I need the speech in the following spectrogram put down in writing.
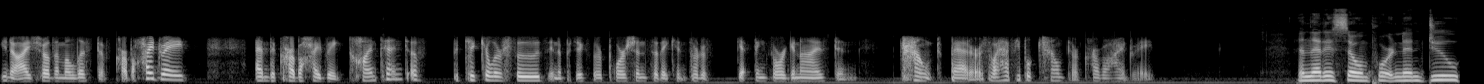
you know, I show them a list of carbohydrates and the carbohydrate content of particular foods in a particular portion, so they can sort of get things organized and count better. So I have people count their carbohydrates. And that is so important. And do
